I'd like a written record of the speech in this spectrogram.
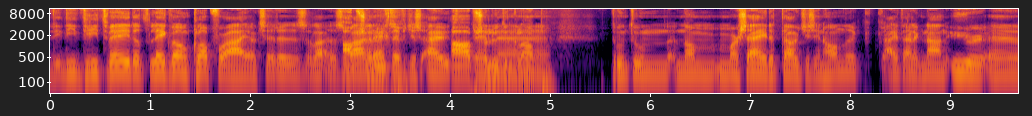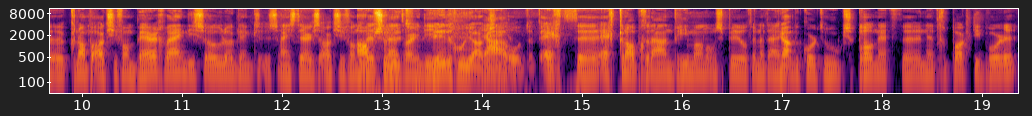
die, die 3-2, dat leek wel een klap voor Ajax. Hè. Dus, ze Absoluut. waren er echt eventjes uit. Absoluut en, een klap. Toen, toen nam Marseille de touwtjes in handen. Uiteindelijk na een uur uh, knappe actie van Bergwijn. Die solo, ik denk zijn sterkste actie van de Absoluut. wedstrijd. Waarin die, Hele goede actie. Ja, echt, uh, echt knap gedaan. Drie man omspeelt en uiteindelijk ja. de korte hoek bal net, uh, net gepakt ziet worden.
